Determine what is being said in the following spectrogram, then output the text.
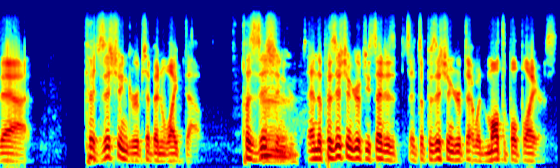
that position groups have been wiped out. Position Hmm. groups, and the position groups he said is it's a position group that with multiple players.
